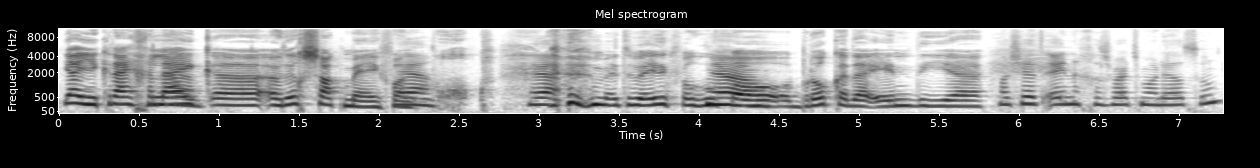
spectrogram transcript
Ja, je krijgt gelijk eh, een rugzak mee van Ja. Ja. met weet ik veel hoeveel brokken daarin. Die, eh, Was je het enige zwarte model toen?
